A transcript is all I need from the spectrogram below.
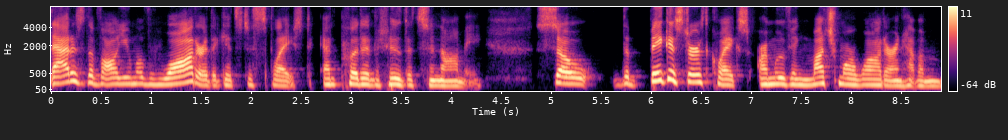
that is the volume of water that gets displaced and put into the tsunami. So the biggest earthquakes are moving much more water and have a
